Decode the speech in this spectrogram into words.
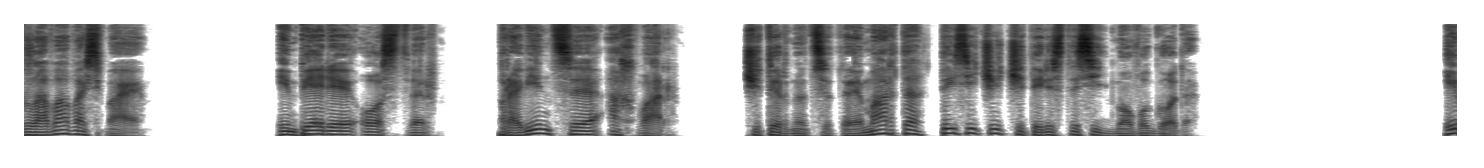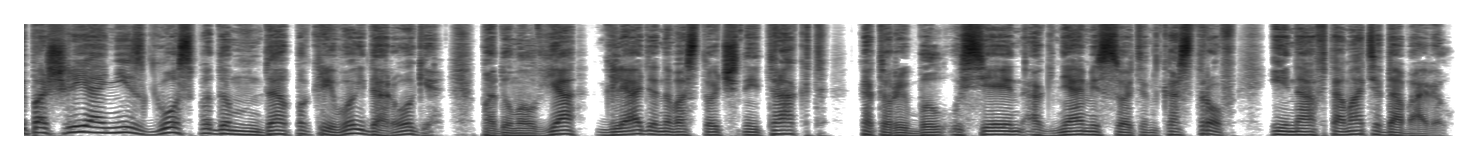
Глава восьмая. Империя Оствер. Провинция Ахвар. 14 марта 1407 года. «И пошли они с Господом да по кривой дороге», — подумал я, глядя на восточный тракт, который был усеян огнями сотен костров, и на автомате добавил.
